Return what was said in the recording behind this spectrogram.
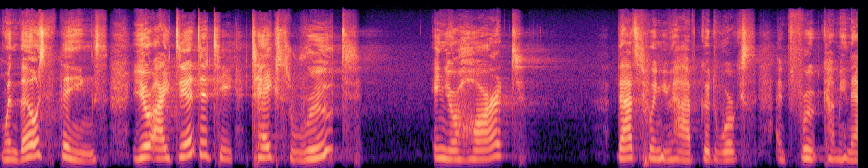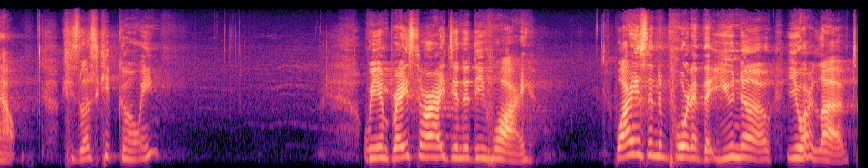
When those things, your identity takes root in your heart, that's when you have good works and fruit coming out. Okay, so let's keep going. We embrace our identity. Why? Why is it important that you know you are loved,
